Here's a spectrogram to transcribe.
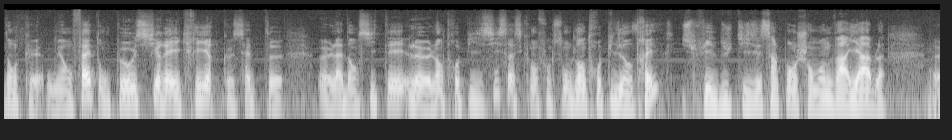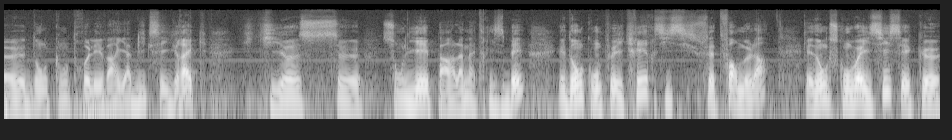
donc, mais en fait, on peut aussi réécrire que cette euh, la densité, l'entropie ici, ça se crée en fonction de l'entropie de l'entrée. Il suffit d'utiliser simplement le changement de variable euh, donc entre les variables x et y qui euh, sont liées par la matrice B. Et donc on peut écrire ici sous cette forme-là. Et donc ce qu'on voit ici, c'est que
